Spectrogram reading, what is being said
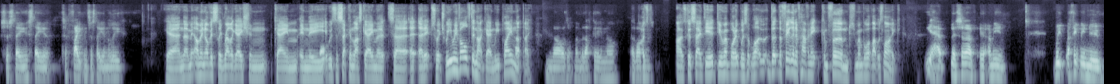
sustain, stay, to fight and to stay in the league. Yeah, and I mean, I mean, obviously, relegation came in the. Yeah. It was the second last game at, uh, at Ipswich. Were you involved in that game? Were you playing that day? No, I don't remember that game. No, I, I was. I was going to say, do you, do you remember what it was? What the, the feeling of having it confirmed? Do you remember what that was like? Yeah, listen, I've, i mean, we I think we knew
